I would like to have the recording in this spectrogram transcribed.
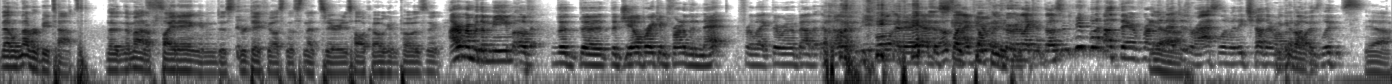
that'll never be topped. The, the amount of fighting and just ridiculousness in that series. Hulk Hogan posing. I remember the meme of the, the, the jailbreak in front of the net for like there were about a dozen people and they had the That was sky like view and there were like a dozen people out there in front of the Yeah. net just wrestling with each other while the gotta puck like- was loose. Yeah.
